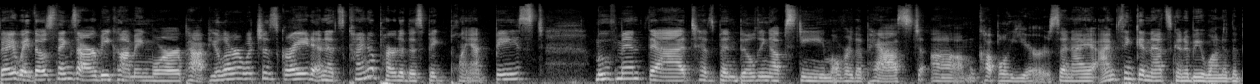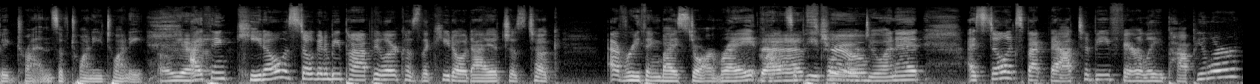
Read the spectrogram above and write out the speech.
But anyway, those things are becoming more popular, which is great, and it's kind of part of this big plant-based movement that has been building up steam over the past um, couple years, and I, I'm thinking that's going to be one of the big trends of 2020. Oh, yeah. I think keto is still going to be popular because the keto diet just took everything by storm, right? That's Lots of people true. were doing it. I still expect that to be fairly popular.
